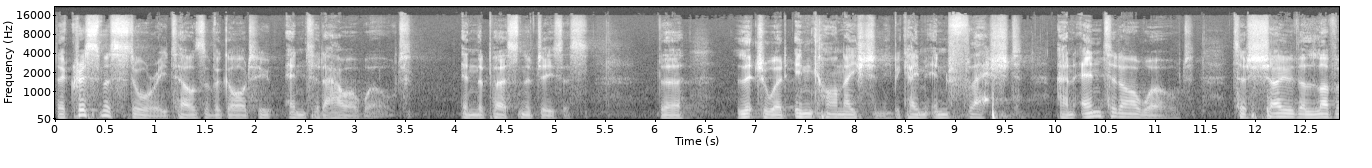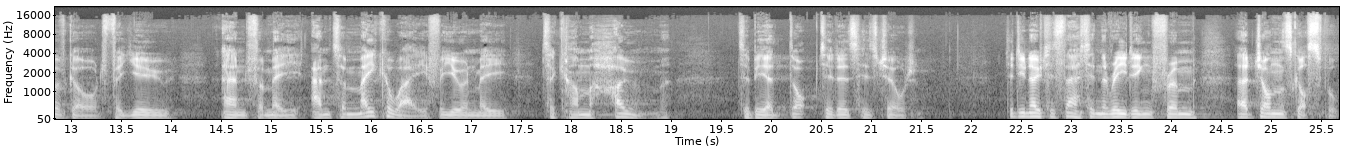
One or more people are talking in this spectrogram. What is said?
The Christmas story tells of a God who entered our world in the person of Jesus. The literal word incarnation, he became infleshed and entered our world to show the love of God for you and for me, and to make a way for you and me to come home, to be adopted as his children. Did you notice that in the reading from uh, John's Gospel?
